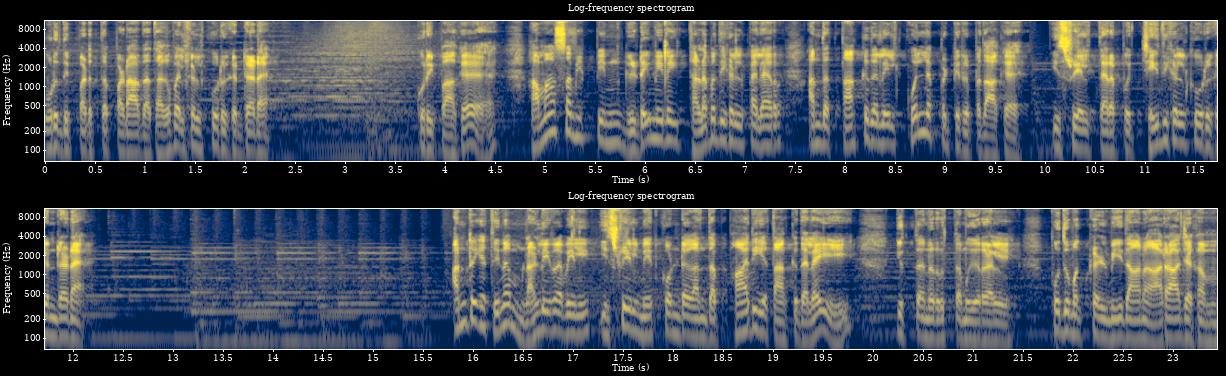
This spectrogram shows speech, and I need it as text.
உறுதிப்படுத்தப்படாத தகவல்கள் கூறுகின்றன. குறிப்பாக ஹமாஸ் அமைப்பின் இடைநிலை தளபதிகள் பலர் அந்த தாக்குதலில் கொல்லப்பட்டிருப்பதாக இஸ்ரேல் தரப்பு செய்திகள் கூறுகின்றன. அன்றைய தினம் நள்ளிரவில் இஸ்ரேல் மேற்கொண்ட அந்த பாரிய தாக்குதலை யுத்த நிறுத்த மீறல் பொதுமக்கள் மீதான அராஜகம்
